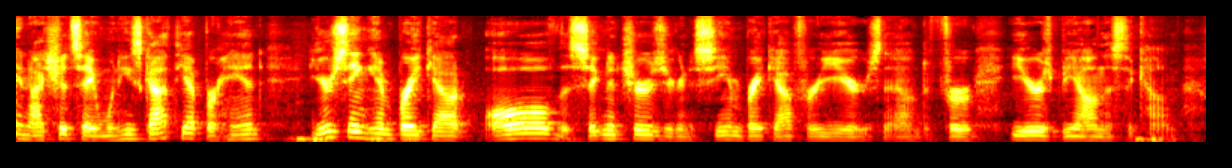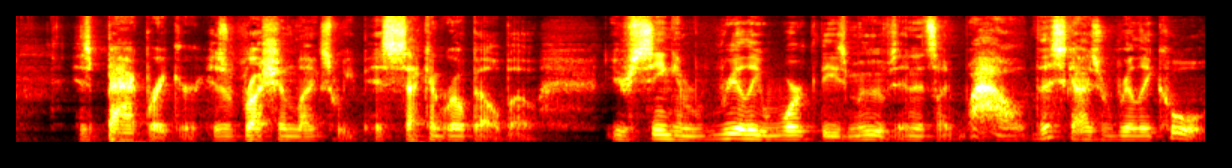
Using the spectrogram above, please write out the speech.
and I should say, when he's got the upper hand, you're seeing him break out all the signatures. You're going to see him break out for years now, for years beyond this to come. His backbreaker, his Russian leg sweep, his second rope elbow. You're seeing him really work these moves, and it's like, wow, this guy's really cool.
